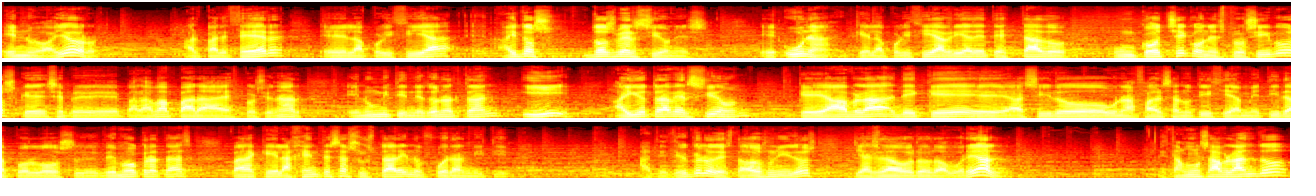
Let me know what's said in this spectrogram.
en Nueva York. Al parecer, eh, la policía, hay dos, dos versiones. Eh, una, que la policía habría detectado un coche con explosivos que se preparaba para explosionar en un mitin de Donald Trump y hay otra versión que habla de que eh, ha sido una falsa noticia metida por los eh, demócratas para que la gente se asustara y no fuera al mitin. atención que lo de Estados Unidos ya es la aurora boreal. Estamos hablando,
